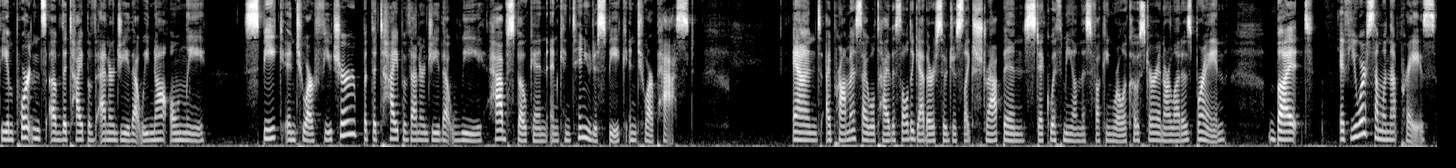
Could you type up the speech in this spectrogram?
the importance of the type of energy that we not only speak into our future, but the type of energy that we have spoken and continue to speak into our past. And I promise I will tie this all together. So just like strap in, stick with me on this fucking roller coaster in Arletta's brain. But if you are someone that prays,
